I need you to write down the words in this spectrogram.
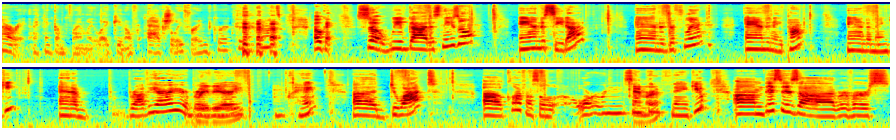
All right, I think I'm finally like, you know, actually framed correctly. okay, so we've got a Sneasel and a Seedot and a Drifloon and an Aipom and a Mankey and a Braviary or Braviary. Okay. Uh, Duat, uh, claw fossil or something. Amarith. Thank you. Um, this is uh, reverse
